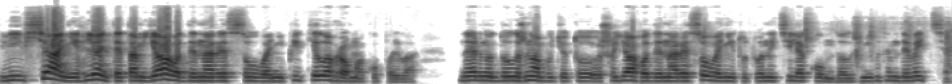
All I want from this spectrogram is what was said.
Вівсяні, гляньте, там ягоди нарисовані, пів кілограма купила. Наверно, должна бути ото, що ягоди нарисовані, тут вони ціляком должні. Будемо дивитися.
